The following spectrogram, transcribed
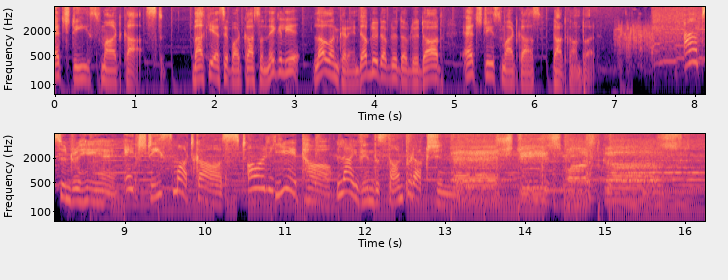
H T smart cast बाकी ऐसे पॉडकास्ट सुनने के लिए लॉग ऑन करें www.htsmartcast.com पर। आप सुन रहे हैं एच टी स्मार्ट कास्ट और ये था live Hindustan production HD Smartcast.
